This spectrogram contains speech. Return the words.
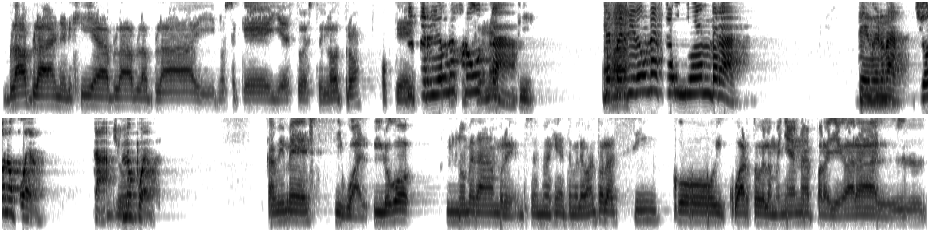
bla, bla, energía, bla, bla, bla, y no sé qué, y esto, esto y lo otro. Okay, Te he perdido una fruta. Te he perdido unas almendras. De verdad, yo no puedo. O sea, no puedo. A mí me es igual. Y luego no me da hambre. Pues imagínate, me levanto a las 5 y cuarto de la mañana para llegar al,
